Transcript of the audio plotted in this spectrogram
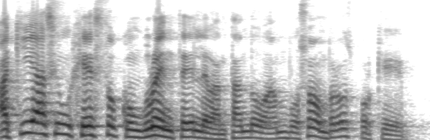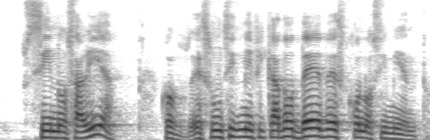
Aquí hace un gesto congruente levantando ambos hombros porque sí no sabía. Es un significado de desconocimiento.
